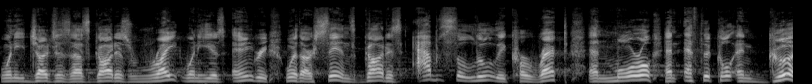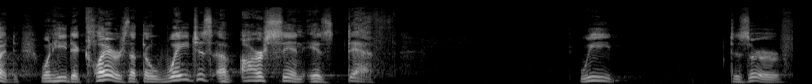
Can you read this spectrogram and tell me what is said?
when he judges us, God is right when he is angry with our sins. God is absolutely correct and moral and ethical and good when he declares that the wages of our our sin is death. We deserve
